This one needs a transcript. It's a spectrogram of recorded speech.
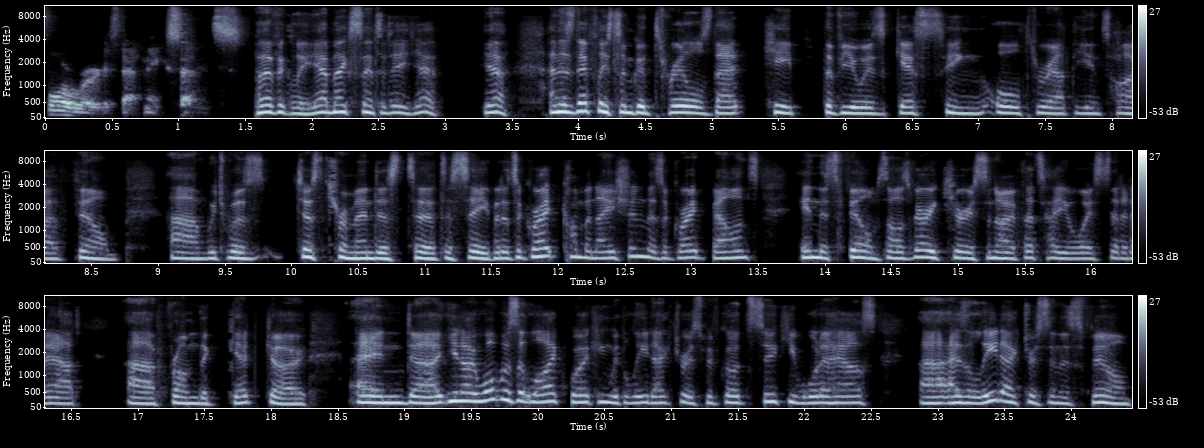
forward, if that makes sense. Perfectly. Yeah, it makes sense indeed. Yeah. Yeah, and there's definitely some good thrills that keep the viewers guessing all throughout the entire film, um, which was just tremendous to, to see. But it's a great combination. There's a great balance in this film. So I was very curious to know if that's how you always set it out uh, from the get go. And, uh, you know, what was it like working with lead actress? We've got Suki Waterhouse uh, as a lead actress in this film.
